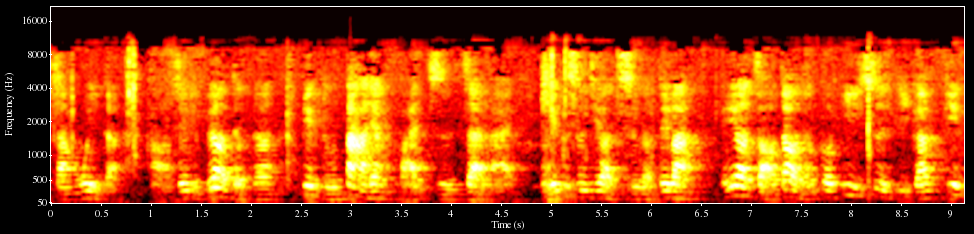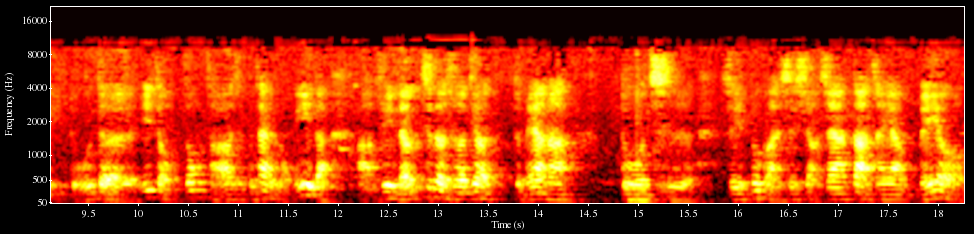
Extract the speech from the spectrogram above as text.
伤胃的啊。所以你不要等呢，病毒大量繁殖再来，平时就要吃了，对吧？要找到能够抑制乙肝病毒的一种中草药是不太容易的啊，所以能吃的时候就要怎么样呢？多吃。所以不管是小山羊、大山羊，没有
